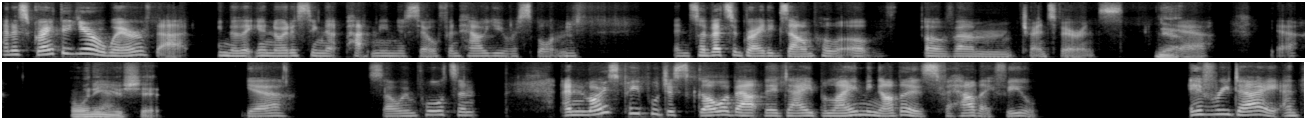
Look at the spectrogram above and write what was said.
And it's great that you're aware of that, you know, that you're noticing that pattern in yourself and how you respond. And so that's a great example of of um transference. Yeah, Yeah. owning Yeah. your shit. Yeah. So important. And most people just go about their day blaming others for how they feel. Every day. And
